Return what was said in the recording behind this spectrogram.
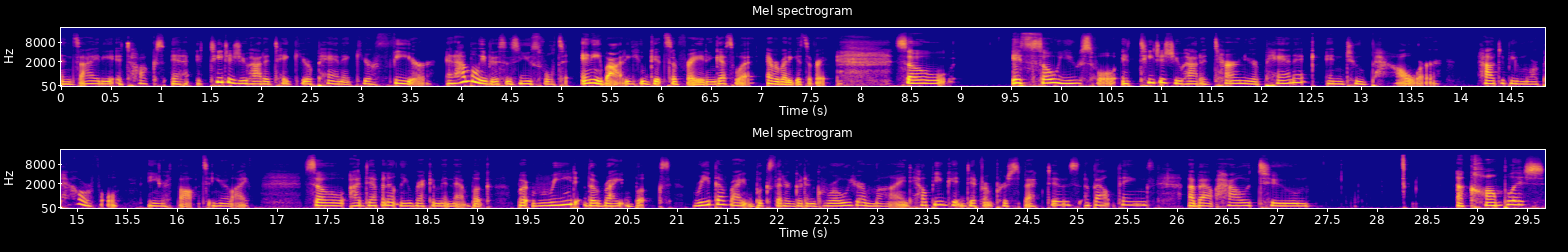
anxiety. It talks, it, it teaches you how to take your panic, your fear. And I believe this is useful to anybody who gets afraid. And guess what? Everybody gets afraid. So it's so useful. It teaches you how to turn your panic into power, how to be more powerful in your thoughts in your life. So I definitely recommend that book. But read the right books. Read the right books that are going to grow your mind, help you get different perspectives about things, about how to accomplish,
